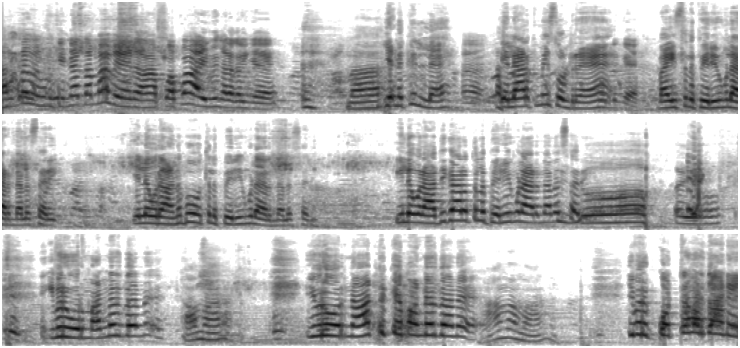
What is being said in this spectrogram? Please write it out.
முன்ன உனக்கு என்னத்தம்மா வேணும்? அப்பப்பா அழுது கிடக்குறீங்க எனக்கு இல்ல. எல்லாருக்குமே சொல்றேன். வயசுல பெரியவங்களா இருந்தாலும் சரி. இல்ல ஒரு அனுபவத்துல பெரியவங்களா இருந்தாலும் சரி. இல்ல ஒரு அதிகாரத்துல பெரியவங்களா இருந்தாலும் சரி. ஐயோ ஐயோ. இவர் ஒரு மன்னர் தானே? ஆமா. இவர் ஒரு நாட்டுக்கே மன்னர் தானே? ஆமாம்மா. இவர் கொற்றவர் தானே?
